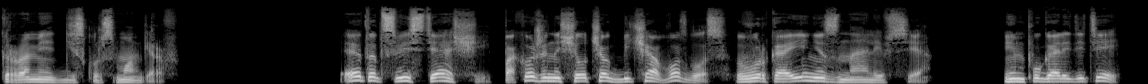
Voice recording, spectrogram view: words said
кроме дискурсмонгеров. Этот свистящий, похожий на щелчок бича возглас, в Уркаине знали все. Им пугали детей,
